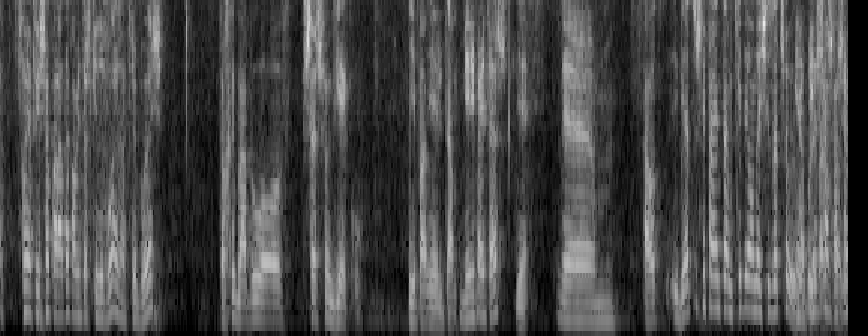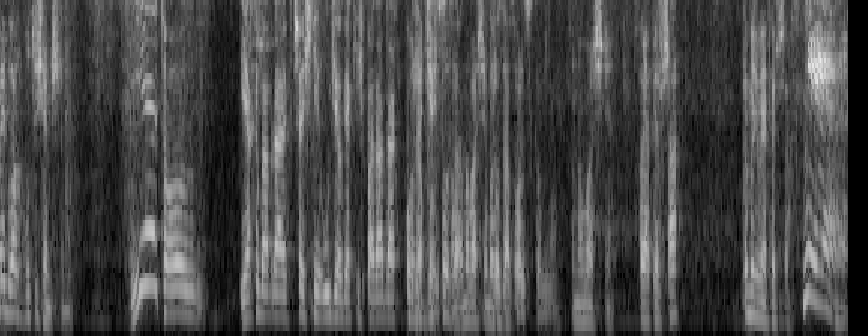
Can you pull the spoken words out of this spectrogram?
a twoja pierwsza parada, pamiętasz kiedy była, na której byłeś? To chyba było w przeszłym wieku. Nie pamiętam. Nie, nie pamiętasz? Nie. Em, A od, ja też nie pamiętam, kiedy one się zaczęły nie, w no, ogóle pierwsza w w Warszawie. Warszawie była w 2000. Nie, to ja chyba brałem wcześniej udział w jakichś paradach poza gdzieś Polską. poza, no właśnie, może poza poza. Polską. No. No właśnie. Twoja pierwsza? To będzie moja pierwsza. Nie!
